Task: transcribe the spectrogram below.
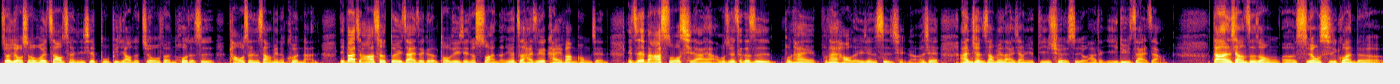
就有时候会造成一些不必要的纠纷，或者是逃生上面的困难。你把脚踏车堆在这个投梯间就算了，因为这还是一个开放空间，你直接把它锁起来啊，我觉得这个是不太不太好的一件事情啊，而且安全上面来讲也。的确是有它的疑虑在这样，当然像这种呃使用习惯的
